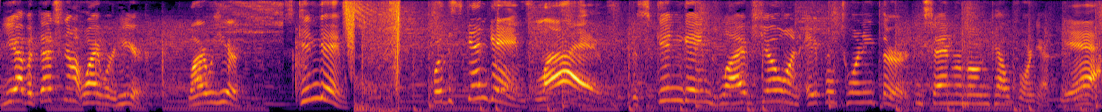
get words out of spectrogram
Yeah, but that's not why we're here. Why are we here? Skin Games. For the Skin Games live. The Skin Games live show on April 23rd in San Ramon, California. Yeah.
